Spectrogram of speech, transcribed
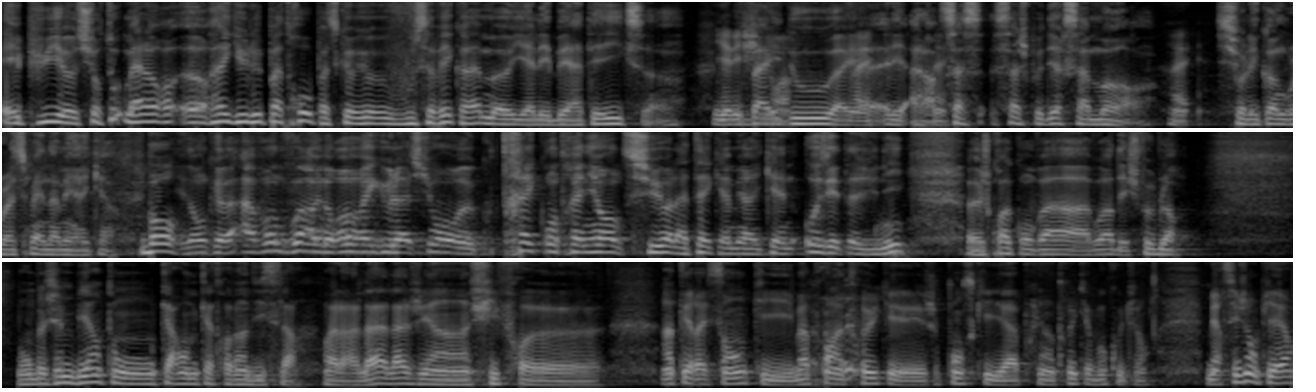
Et puis euh, surtout, mais alors, euh, régulez pas trop, parce que vous savez quand même, euh, il y a les BATX. hein. Il y a les Chinois. Baidu, Ouais. les- alors Ouais. ça, ça, je peux dire que ça mord hein, Ouais. sur les congressmen américains. Bon. Et donc, euh, avant de voir une re-régulation euh, très contraignante sur la tech américaine aux États-Unis, euh, je crois qu'on va avoir des cheveux blancs. Bon, ben, j'aime bien ton 40-90 là. Voilà, là, là j'ai un chiffre euh, intéressant qui m'apprend Ah un ouais. truc et je pense qu'il a appris un truc à beaucoup de gens. Merci Jean-Pierre.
